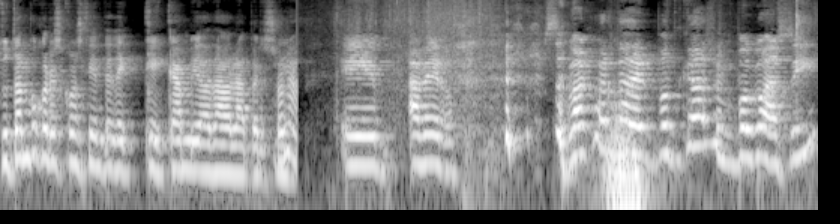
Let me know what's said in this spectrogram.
tú tampoco eres consciente de qué cambio ha dado la persona. Eh, a ver, se va a cortar el podcast un poco así.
